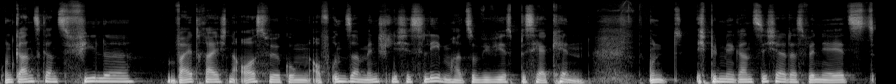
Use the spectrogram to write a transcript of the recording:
und ganz, ganz viele weitreichende Auswirkungen auf unser menschliches Leben hat, so wie wir es bisher kennen. Und ich bin mir ganz sicher, dass wenn ihr jetzt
